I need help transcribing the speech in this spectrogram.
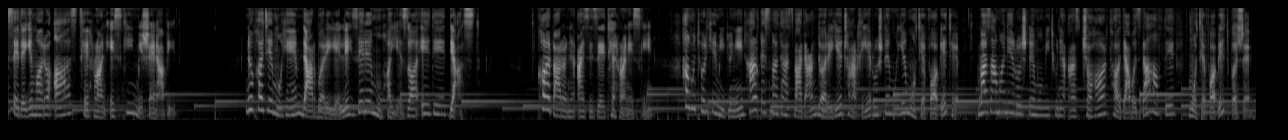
صدای ما رو از تهران اسکین میشنوید. نکات مهم درباره لیزر موهای زائد دست. کاربران عزیز تهران اسکین همونطور که می‌دونین هر قسمت از بدن دارای چرخه رشد موی متفاوته و زمان رشد مو می‌تونه از چهار تا دوازده هفته متفاوت باشه.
